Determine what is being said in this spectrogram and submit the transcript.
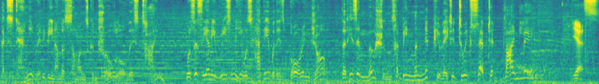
Had Stanley really been under someone's control all this time? Was this the only reason he was happy with his boring job? That his emotions had been manipulated to accept it blindly? Yes.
